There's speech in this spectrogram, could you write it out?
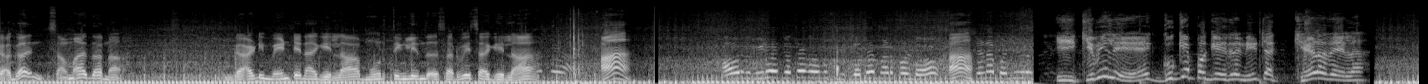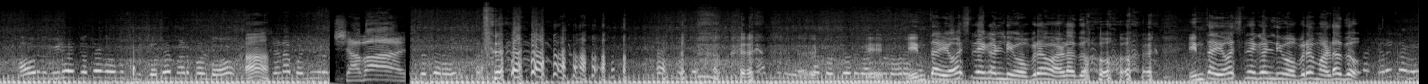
ಗಗನ್ ಸಮಾಧಾನ. ಗಾಡಿ ಮೇಂಟೈನ್ ಆಗಿಲ್ಲ ಮೂರು ತಿಂಗಳಿಂದ ಸರ್ವಿಸ್ ಆಗಿಲ್ಲ. ಹಾಂ? ಜೊತೆ ಮಾಡ್ಕೊಂಡು ಈ ಕಿವಿಲಿ ಗುಗ್ಗೆ ಪಗ್ಗೆ ಇದ್ರೆ ನೀಟಾಗಿ ಕೇಳೋದೇ ಇಲ್ಲ. ಅವ್ರದ್ದು ವಿಡಿಯೋ ಜೊತೆಗೆ ಹೋಗ್ಬಿಟ್ಟು ಜೊತೆ ಮಾಡ್ಕೊಂಡು ಹಾ. ಜನ ಬಂದಿರೋ ಶಾಬಾಯ್ ಜೊತೆ ರೈಡ್ ಎಲ್ಲ ದೊಡ್ಡ ದೊಡ್ಡ ಗಾಡಿಗಳು ಅವ್ರೆ. ಇಂಥ ಯೋಚನೆಗಳು ನೀವು ಒಬ್ಬರೇ ಮಾಡೋದು. ಇಂಥ ಯೋಚನೆಗಳು ನೀವು ಒಬ್ಬರೇ ಮಾಡೋದು. ಕರೆಕ್ಟಾಗಿ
